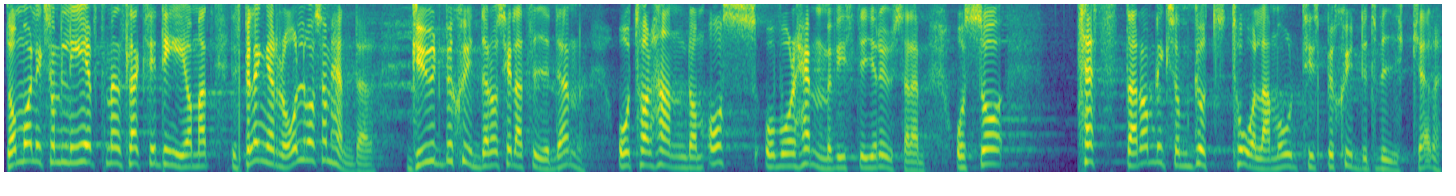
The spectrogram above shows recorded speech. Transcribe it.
De har liksom levt med en slags idé om att det spelar ingen roll vad som händer. Gud beskyddar oss hela tiden och tar hand om oss och vår hemvist i Jerusalem. Och så testar de liksom Guds tålamod tills beskyddet viker.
